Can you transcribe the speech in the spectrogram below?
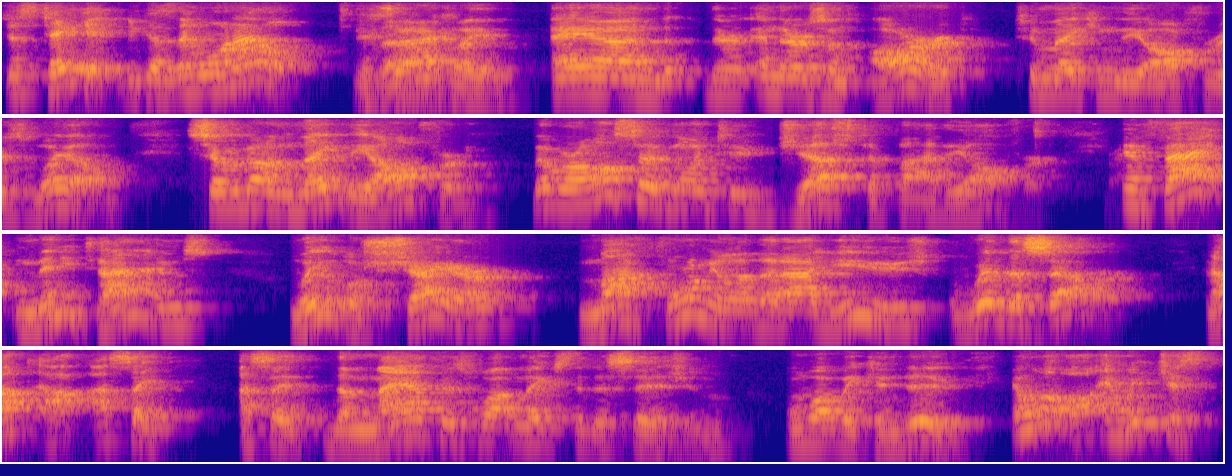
just take it because they want out. So- Exactly. And there, and there's an art to making the offer as well. So we're going to make the offer, but we're also going to justify the offer. In fact, many times we will share my formula that I use with the seller. And I, I, I say, I say the math is what makes the decision on what we can do. And we'll, and we just,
